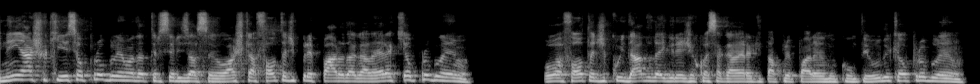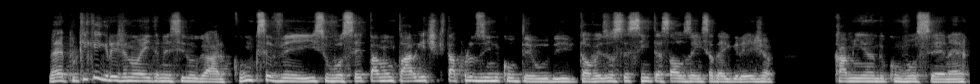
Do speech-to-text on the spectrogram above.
nem acho que esse é o problema da terceirização. Eu acho que a falta de preparo da galera que é o problema. Ou a falta de cuidado da igreja com essa galera que está preparando o conteúdo que é o problema. Né? Por que, que a igreja não entra nesse lugar? Como que você vê isso? Você está num target que está produzindo conteúdo e talvez você sinta essa ausência da igreja caminhando com você, né?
